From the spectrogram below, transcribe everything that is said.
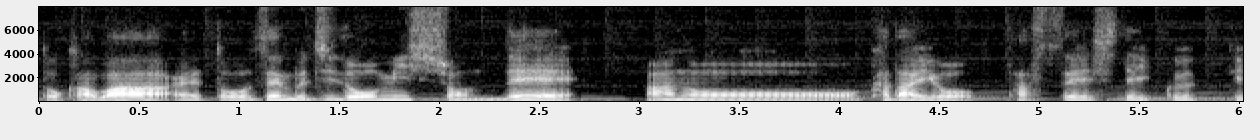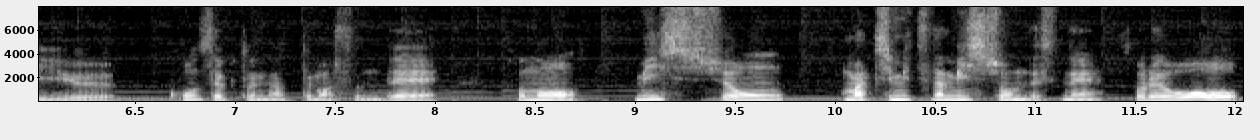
ーとかは、えっと、全部自動ミッションで、あのー、課題を達成していくっていうコンセプトになってますんで、そのミッション、まあ、緻密なミッションですね。それを、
